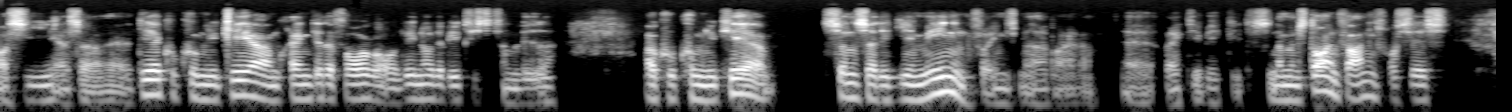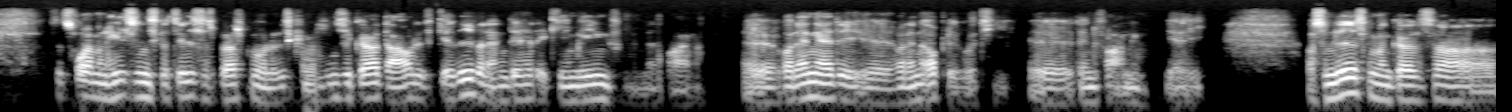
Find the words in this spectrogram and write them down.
at sige. Altså øh, det at kunne kommunikere omkring det, der foregår, det er noget af det vigtigste som leder at kunne kommunikere, sådan så det giver mening for ens medarbejdere, er rigtig vigtigt. Så når man står i en forandringsproces, så tror jeg, man hele tiden skal stille sig spørgsmål, og det skal man sådan set gøre dagligt. Skal jeg vide, hvordan det her det giver mening for mine medarbejdere? Øh, hvordan er det, øh, hvordan oplever de øh, den forandring, jeg er i? Og som leder skal man gøre så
